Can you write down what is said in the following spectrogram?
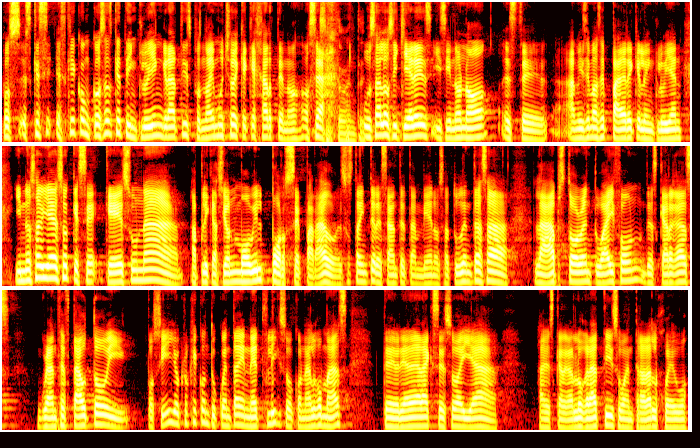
Pues es que, es que con cosas que te incluyen gratis, pues no hay mucho de qué quejarte, ¿no? O sea, úsalo si quieres y si no, no. Este, a mí se me hace padre que lo incluyan. Y no sabía eso que, se, que es una aplicación móvil por separado. Eso está interesante también. O sea, tú entras a la App Store en tu iPhone, descargas Grand Theft Auto y pues sí, yo creo que con tu cuenta de Netflix o con algo más te debería dar acceso ahí a, a descargarlo gratis o a entrar al juego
